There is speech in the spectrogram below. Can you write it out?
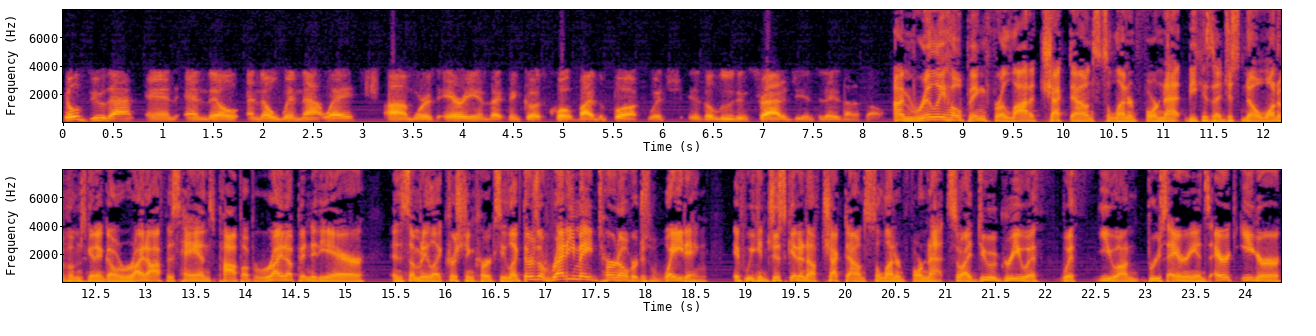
he'll do that and and they'll and they'll win that way. Um, whereas Arians, I think, goes quote by the book, which is a losing strategy in today's NFL. I'm really hoping for a lot of checkdowns to Leonard Fournette because I just know one of them is going to go right off his hands, pop up right up into the air, and somebody like Christian Kirksey, like there's a ready-made turnover just waiting if we can just get enough checkdowns to Leonard Fournette. So I do agree with with you on Bruce Arians, Eric Eager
